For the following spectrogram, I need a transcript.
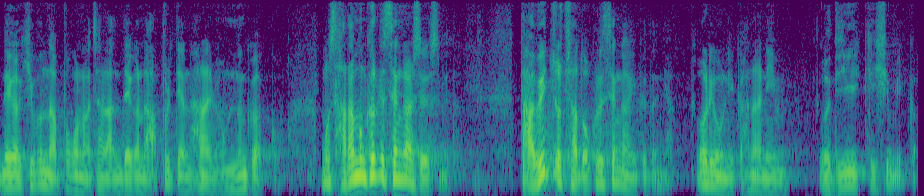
내가 기분 나쁘거나 잘 안 되거나 아플 때는 하나님 없는 것 같고, 뭐 사람은 그렇게 생각할 수 있습니다. 다윗조차도 그렇게 생각했거든요. 어려우니까 하나님 어디 계십니까?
